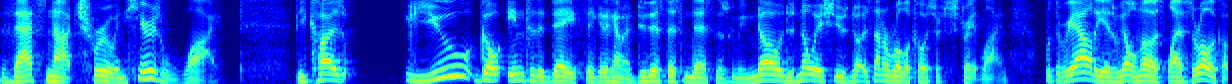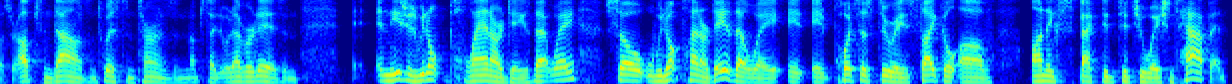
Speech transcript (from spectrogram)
that's not true. And here's why because you go into the day thinking, okay, I'm going to do this, this, and this, and there's going to be no, there's no issues. No, it's not a roller coaster. It's a straight line. But the reality is, we all know this life's a roller coaster, ups and downs, and twists and turns, and upside, whatever it is. And and the issue is, we don't plan our days that way. So when we don't plan our days that way, it it puts us through a cycle of unexpected situations happen.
